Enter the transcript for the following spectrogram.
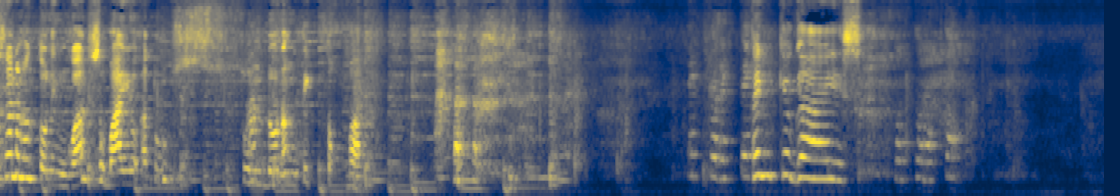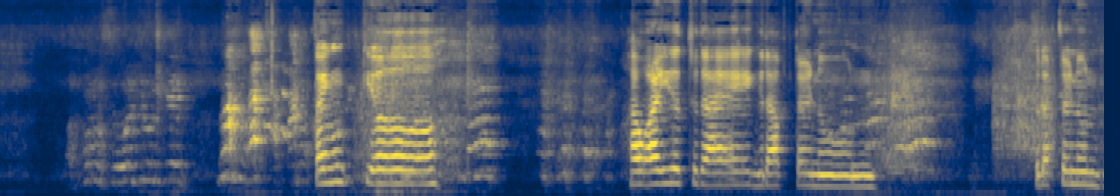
Asa naman to lingwan? Subayo atong sundo ng TikTok ba? Thank you guys. Thank you. How are you today? Good afternoon. Good afternoon.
